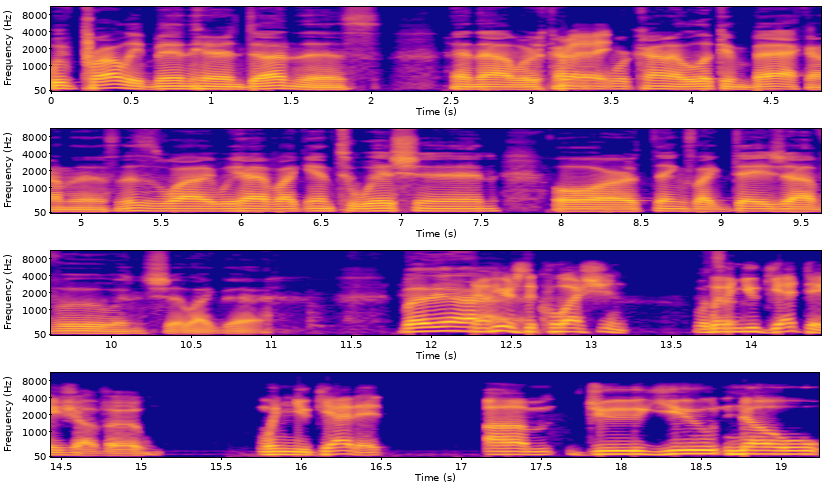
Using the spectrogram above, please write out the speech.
we've probably been here and done this, and now we're kind of Right. we're kind of looking back on this. This is why we have like intuition or things like deja vu and shit like that. But yeah, Now here's the question: When up? you get deja vu, when you get it, um, do you know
